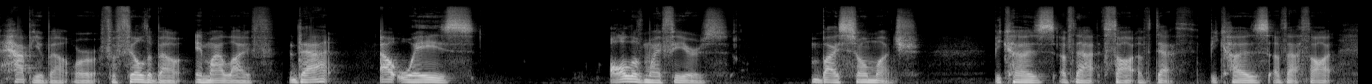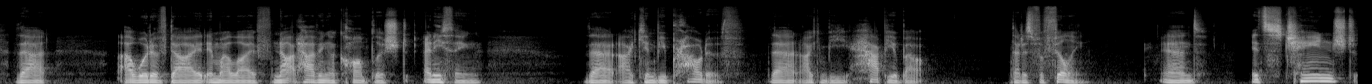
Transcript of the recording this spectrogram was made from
happy about or fulfilled about in my life, that outweighs all of my fears by so much because of that thought of death, because of that thought that I would have died in my life not having accomplished anything that I can be proud of, that I can be happy about that is fulfilling. And it's changed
